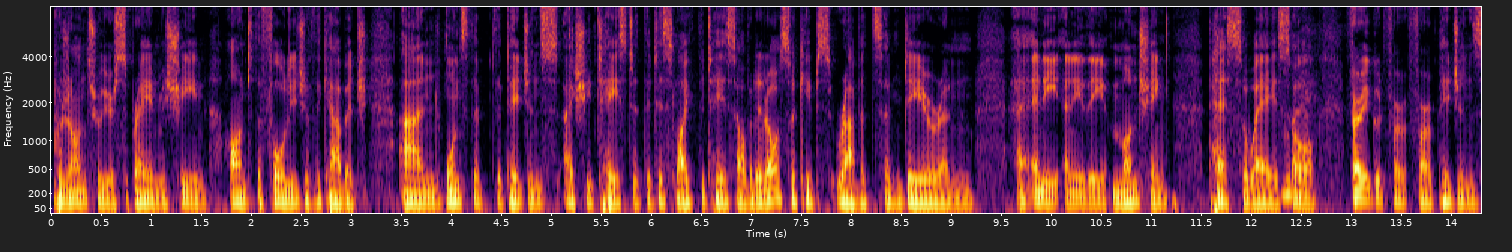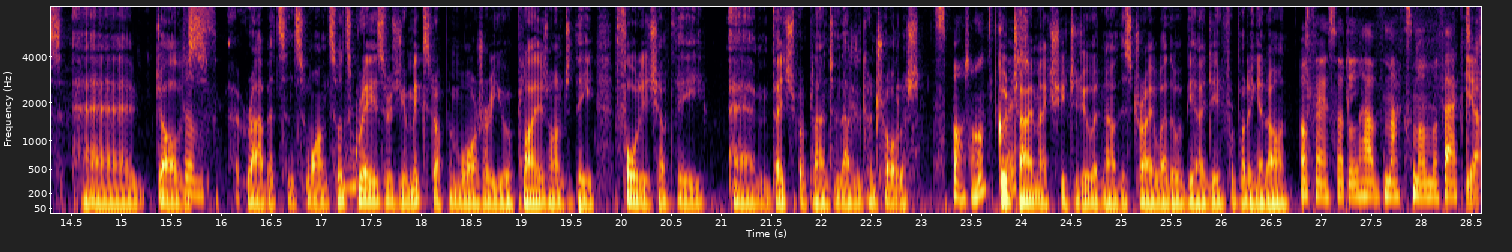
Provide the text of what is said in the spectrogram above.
put on through your spraying machine onto the foliage of the cabbage, and once the, the pigeons actually taste it, they dislike the taste of it. It also keeps rabbits and deer and uh, any any of the munching pests away. So very good for for pigeons, uh, doves, Doves. rabbits, and so on. So it's grazers. You mix it up in water. You apply it onto the foliage of the um, vegetable plant, and that'll control it. Spot on. Good Great. time actually to do it now. This dry weather would be ideal for putting it on. Okay, so it'll have maximum effect. Yeah,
